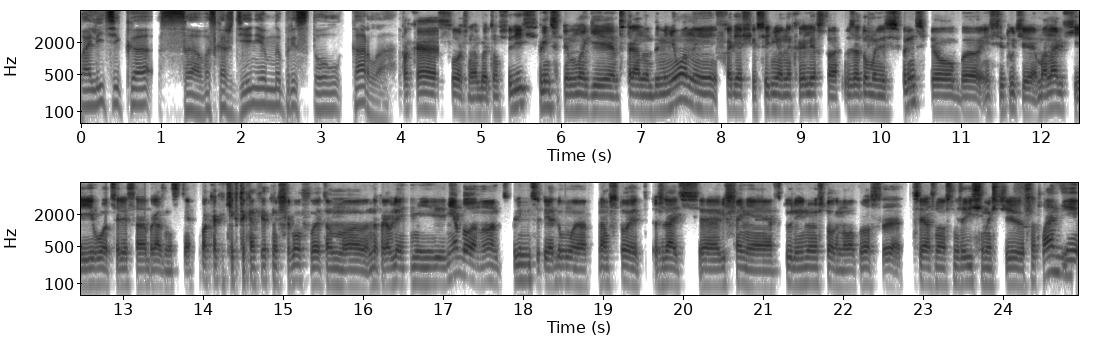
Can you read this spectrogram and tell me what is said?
политика с восхождением на престол Карла? Пока сложно об этом судить. В принципе, многие страны-доминионы, входящие в Соединенное Королевство, задумались, в принципе, об институте монархии и его целесообразности. Пока каких-то конкретных шагов в этом э, направлении не было, но, в принципе, я думаю, нам стоит ждать э, решения в ту или иную сторону вопроса, связанного с независимостью Шотландии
